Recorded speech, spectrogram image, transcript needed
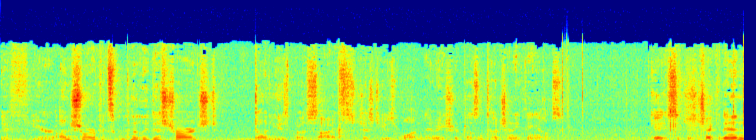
if you're unsure if it's completely discharged, don't use both sides. Just use one and make sure it doesn't touch anything else. Okay, so just check it in.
